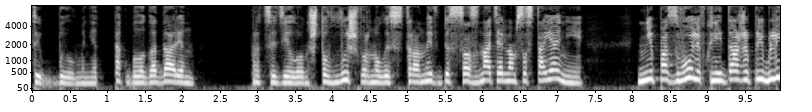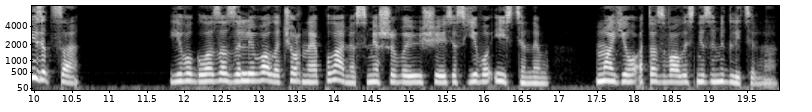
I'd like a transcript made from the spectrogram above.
ты был мне так благодарен, процедил он, что вышвырнул из страны в бессознательном состоянии, не позволив к ней даже приблизиться. Его глаза заливало черное пламя, смешивающееся с его истинным. Мое отозвалось незамедлительно.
